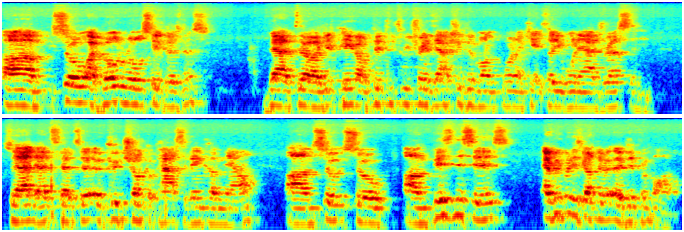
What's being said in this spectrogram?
Um, so I build a real estate business that uh, I get paid on 53 transactions a month when I can't tell you one address, and so that, that's that's a good chunk of passive income now. Um, so so um, businesses, everybody's got their, a different model,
